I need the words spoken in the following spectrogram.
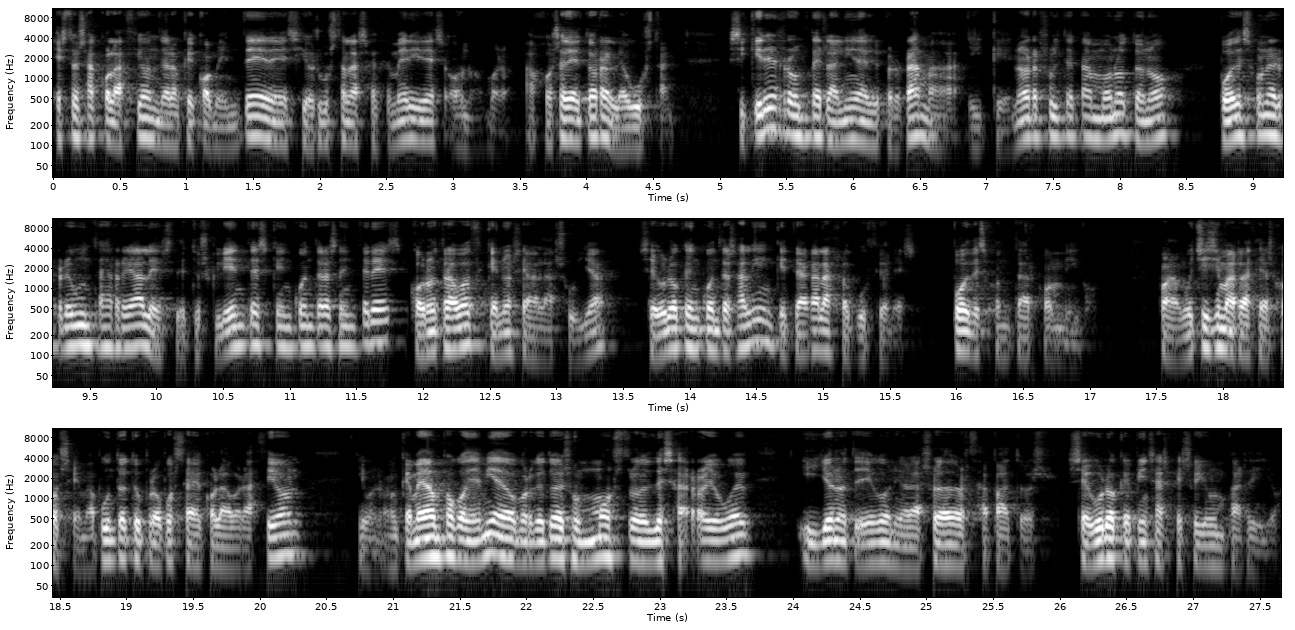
Esto es a colación de lo que comenté de si os gustan las efemérides o no. Bueno, a José de Torre le gustan. Si quieres romper la línea del programa y que no resulte tan monótono, puedes poner preguntas reales de tus clientes que encuentras de interés con otra voz que no sea la suya. Seguro que encuentras a alguien que te haga las locuciones. Puedes contar conmigo. Bueno, muchísimas gracias, José. Me apunto tu propuesta de colaboración. Y bueno, aunque me da un poco de miedo porque tú eres un monstruo del desarrollo web y yo no te llego ni a la suela de los zapatos. Seguro que piensas que soy un pardillo.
